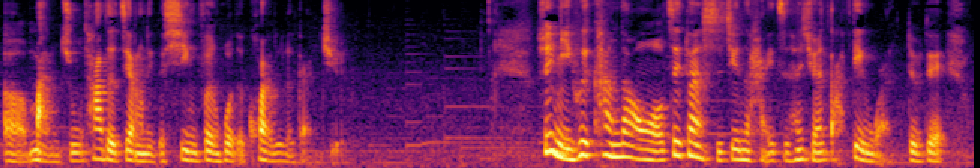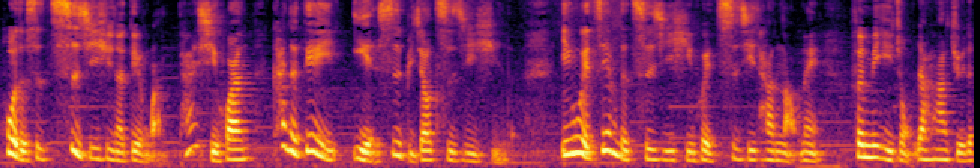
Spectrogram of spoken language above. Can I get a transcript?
呃满足他的这样的一个兴奋或者快乐的感觉。所以你会看到哦，这段时间的孩子很喜欢打电玩，对不对？或者是刺激性的电玩，他喜欢看的电影也是比较刺激性的，因为这样的刺激性会刺激他脑内分泌一种让他觉得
